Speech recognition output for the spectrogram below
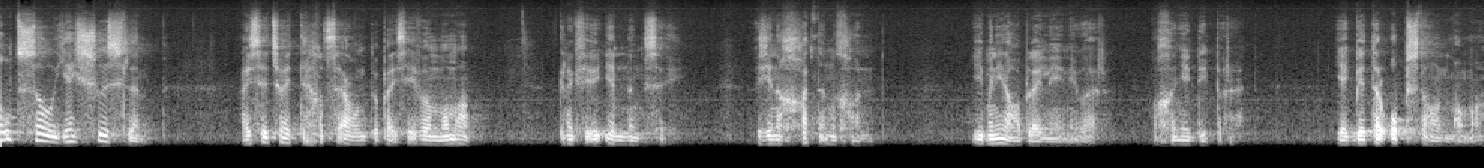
altsal, jy's so slim. Hy sit so hy tel sy hand op. Hy sê vir mamma, kan ek vir jou een ding sê? As jy in 'n gat ingaan, jy moet nie daar bly lê nie, hoor. Dan gaan jy dieper in. Jy beter opstaan, mamma.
